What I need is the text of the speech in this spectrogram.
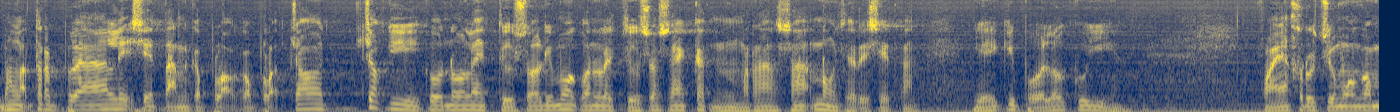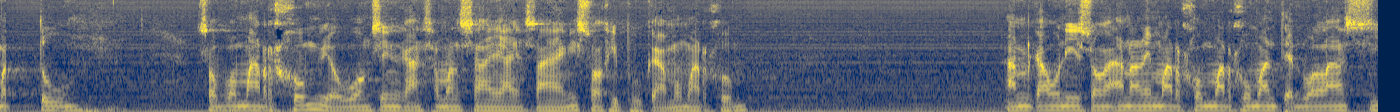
Malah terbalik setan keplok-keplok. Cocok iki kono le dosa 5 kono le dosa 50 merasakno jari setan. Ya iki bolo kuwi Faya kerucu mongko metu. Sapa marhum? Ya wong sing sampean saya sayangi sahibu kamu marhum an kauni so anane marhum marhuman den welasi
